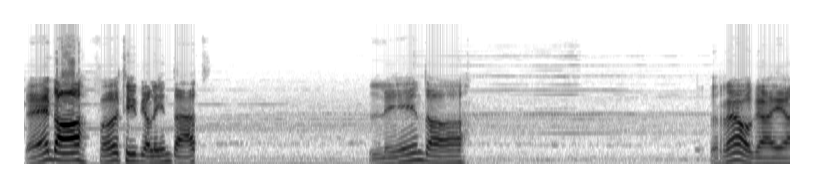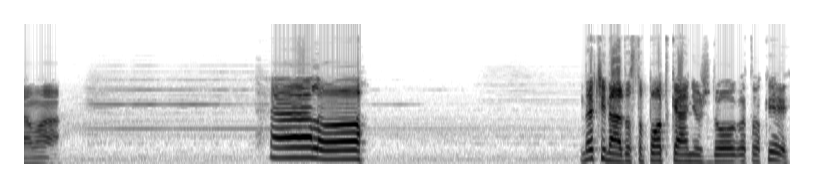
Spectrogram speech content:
Linda! Fölthívja Lindát! Linda! Reagáljál már! Hello! Ne csináld azt a patkányos dolgot, oké? Okay?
